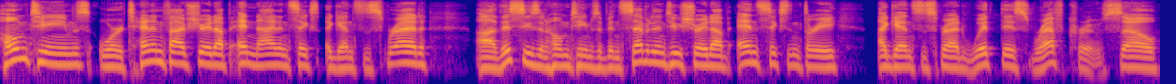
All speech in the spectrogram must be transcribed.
Home teams were 10 and 5 straight up and 9 and 6 against the spread. Uh this season home teams have been 7 and 2 straight up and 6 and 3 against the spread with this ref crew. So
